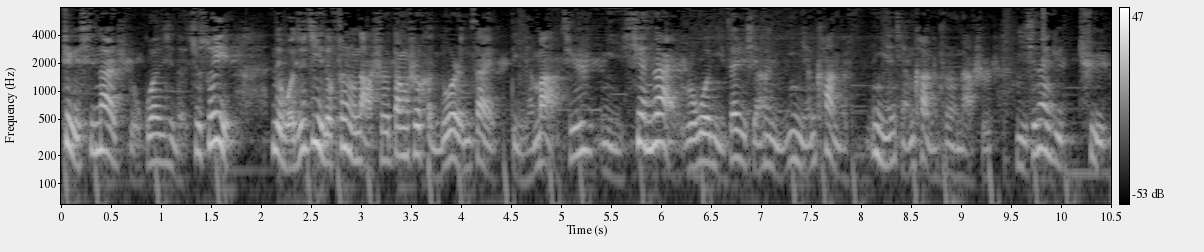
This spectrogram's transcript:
这个心态是有关系的。就所以，那我就记得分手大师当时很多人在底下骂。其实你现在，如果你再去想想，你一年看的，一年前看的分手大师，你现在去去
